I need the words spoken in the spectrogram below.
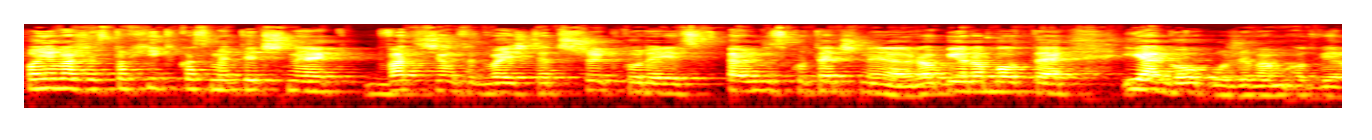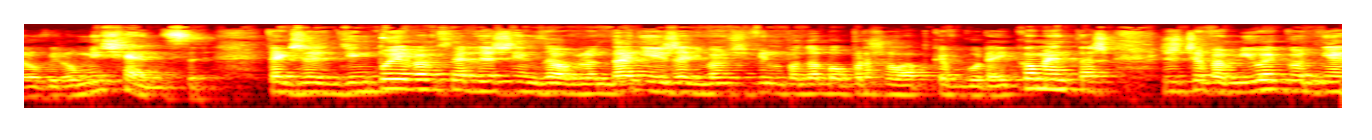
ponieważ jest to hit kosmetyczny 2023, który jest w pełni skuteczny, robi robotę i ja go używam od wielu, wielu miesięcy. Także dziękuję Wam serdecznie za oglądanie. Jeżeli Wam się film podobał, proszę o łapkę w górę i komentarz. Życzę Wam miłego dnia.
